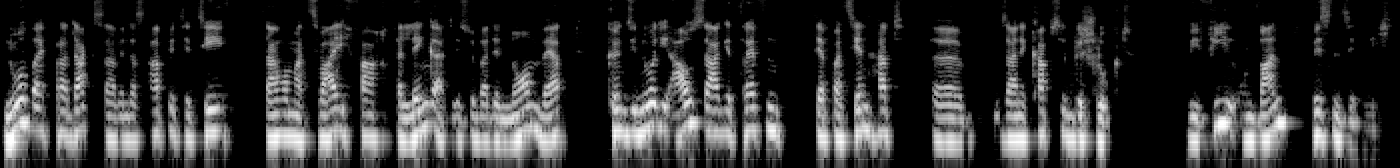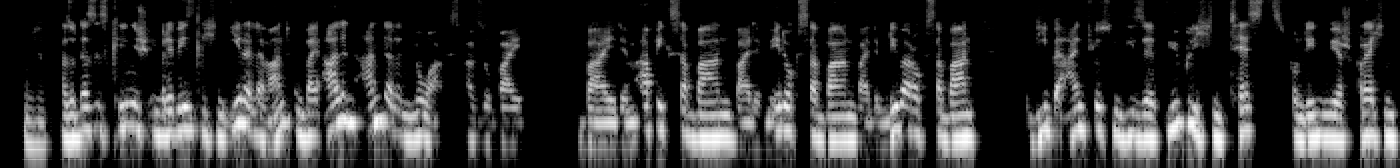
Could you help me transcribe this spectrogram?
nur bei Pradaxa, wenn das APTT sagen wir mal, zweifach verlängert ist über den Normwert, können Sie nur die Aussage treffen, der Patient hat äh, seine Kapsel geschluckt. Wie viel und wann, wissen Sie nicht. Mhm. Also das ist klinisch im Wesentlichen irrelevant. Und bei allen anderen NOACs, also bei, bei dem Apixaban, bei dem Edoxaban, bei dem Rivaroxaban, die beeinflussen diese üblichen Tests, von denen wir sprechen,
